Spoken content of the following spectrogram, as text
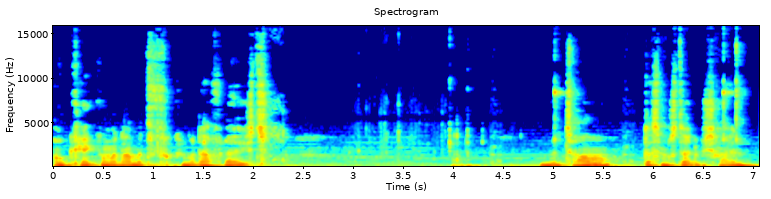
Okay, können wir damit, können wir da vielleicht Inventar, das muss da ich rein.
